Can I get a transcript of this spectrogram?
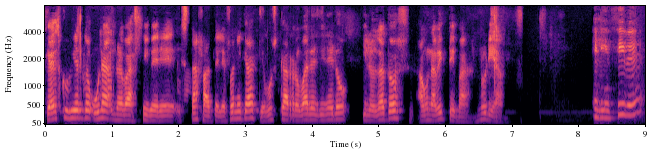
Se ha descubierto una nueva ciberestafa telefónica que busca robar el dinero y los datos a una víctima. Nuria. El INCIBE,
